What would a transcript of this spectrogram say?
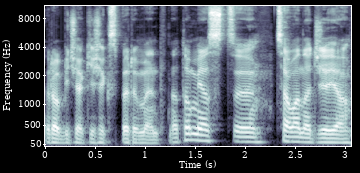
robić jakieś eksperymenty. Natomiast cała nadzieja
